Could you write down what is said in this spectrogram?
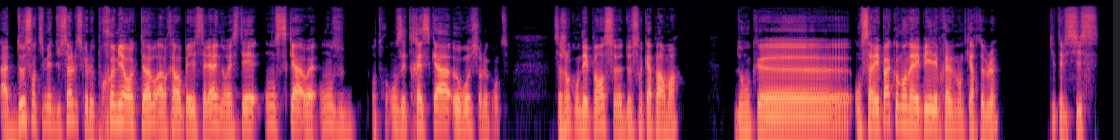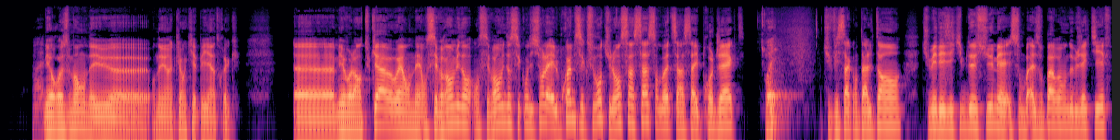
à 2 cm du sol parce que le 1er octobre, après avoir payé les salaires, il nous restait 11K, ouais, 11, entre 11 et 13K euros sur le compte, sachant qu'on dépense 200K par mois. Donc euh, on savait pas comment on allait payer les prélèvements de carte bleue, qui était le 6. Mais heureusement, on a eu, euh, on a eu un client qui a payé un truc. Euh, mais voilà, en tout cas, ouais, on, est, on s'est vraiment mis dans, on s'est vraiment mis dans ces conditions-là. Et le problème, c'est que souvent, tu lances un SaaS en mode c'est un side project. Oui. Tu fais ça quand tu as le temps. Tu mets des équipes dessus, mais elles sont, elles ont pas vraiment d'objectif.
